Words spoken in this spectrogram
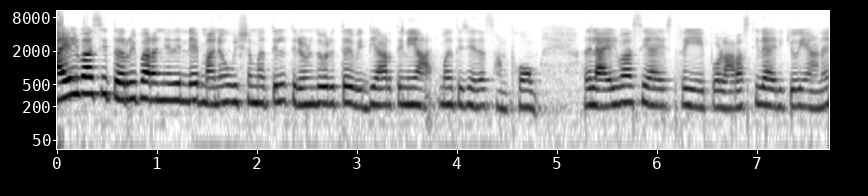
അയൽവാസി തെറി പറഞ്ഞതിന്റെ മനോവിഷമത്തിൽ തിരുവനന്തപുരത്ത് വിദ്യാർത്ഥിനി ആത്മഹത്യ ചെയ്ത സംഭവം. അതിൽ അയൽവാസിയായ സ്ത്രീ ഇപ്പോൾ അറസ്റ്റിലായിരിക്കുകയാണ്.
